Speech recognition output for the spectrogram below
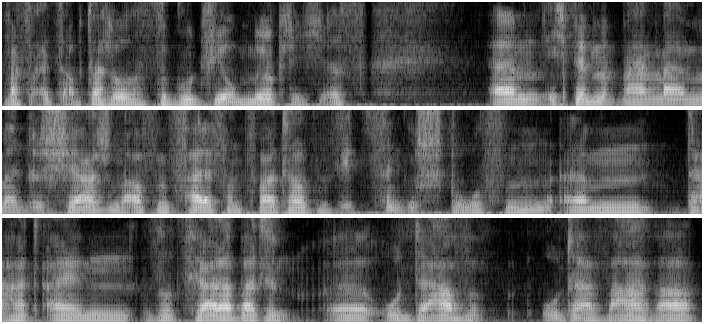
was als Obdachloser so gut wie unmöglich ist. Ähm, ich bin mit meinen, meinen, Recherchen auf einen Fall von 2017 gestoßen. Ähm, da hat ein Sozialarbeiter in äh, Odawa, Odawara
